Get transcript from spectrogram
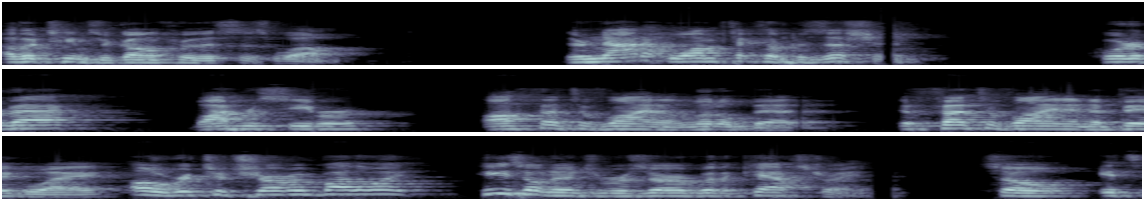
other teams are going through this as well. They're not at one particular position. Quarterback, wide receiver, offensive line a little bit, defensive line in a big way. Oh, Richard Sherman, by the way, he's on injured reserve with a calf strain. So it's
